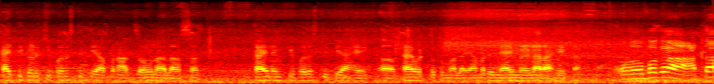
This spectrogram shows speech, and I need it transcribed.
काय तिकडची परिस्थिती आहे? आपण आज जाऊन आला असाल. काय नेमकी परिस्थिती आहे? काय वाटतं तुम्हाला? यामध्ये न्याय मिळणार आहे का? बघा आता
